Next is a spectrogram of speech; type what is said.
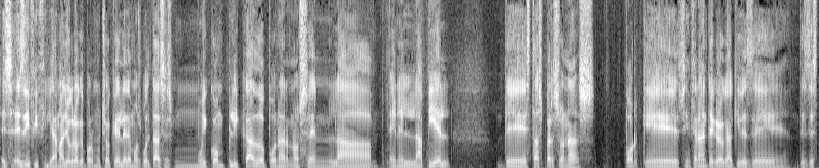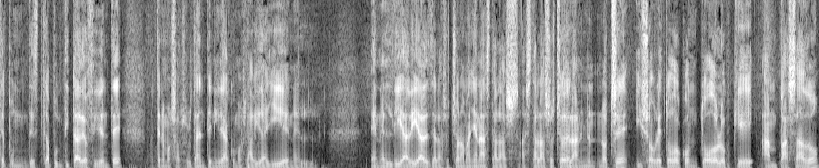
mm, es, difícil y además yo creo que por mucho que le demos vueltas es muy complicado ponernos en la, en la piel de estas personas porque sinceramente creo que aquí desde, desde, este, desde esta puntita de Occidente no tenemos absolutamente ni idea cómo es la vida allí en el, en el día a día, desde las 8 de la mañana hasta las, hasta las 8 de la noche y sobre todo con todo lo que han pasado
